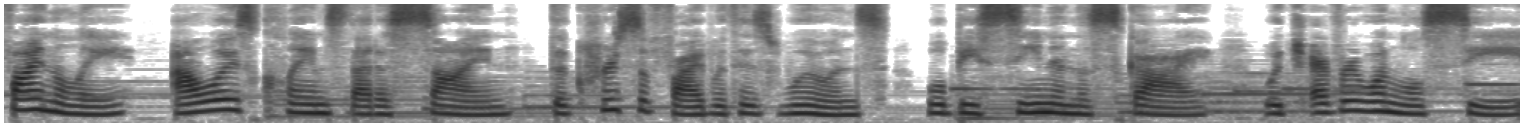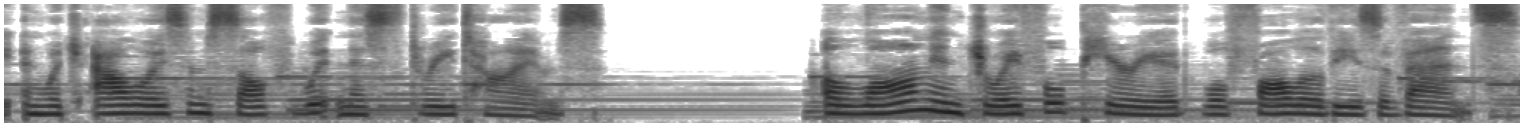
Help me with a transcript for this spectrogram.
Finally, Alois claims that a sign, the crucified with his wounds, will be seen in the sky, which everyone will see and which Alois himself witnessed three times. A long and joyful period will follow these events.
